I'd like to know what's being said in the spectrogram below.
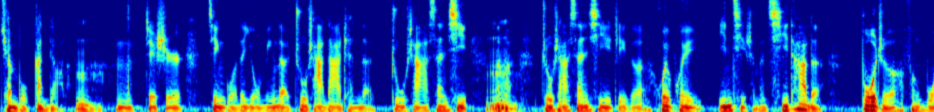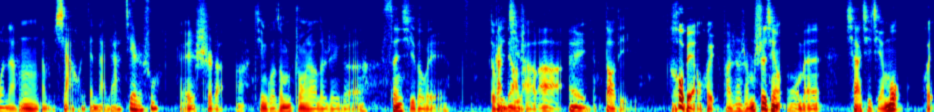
全部干掉了。嗯嗯，这是晋国的有名的诛杀大臣的诛杀三系。那么诛杀三系这个会不会引起什么其他的波折和风波呢？嗯那么下回跟大家接着说。哎，是的啊，晋国这么重要的这个三系都被都被干掉了击杀了啊！嗯哎，到底后边会发生什么事情？我们下期节目会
